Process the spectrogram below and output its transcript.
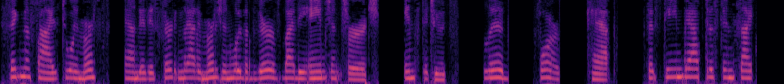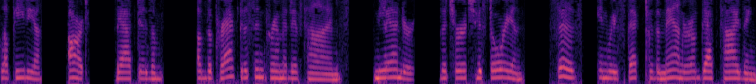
signifies to immerse, and it is certain that immersion was observed by the ancient church. Institutes. Lib. 4. Cap. 15 Baptist Encyclopedia. Art. Baptism. Of the practice in primitive times. Neander, the church historian, says, in respect to the manner of baptizing,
